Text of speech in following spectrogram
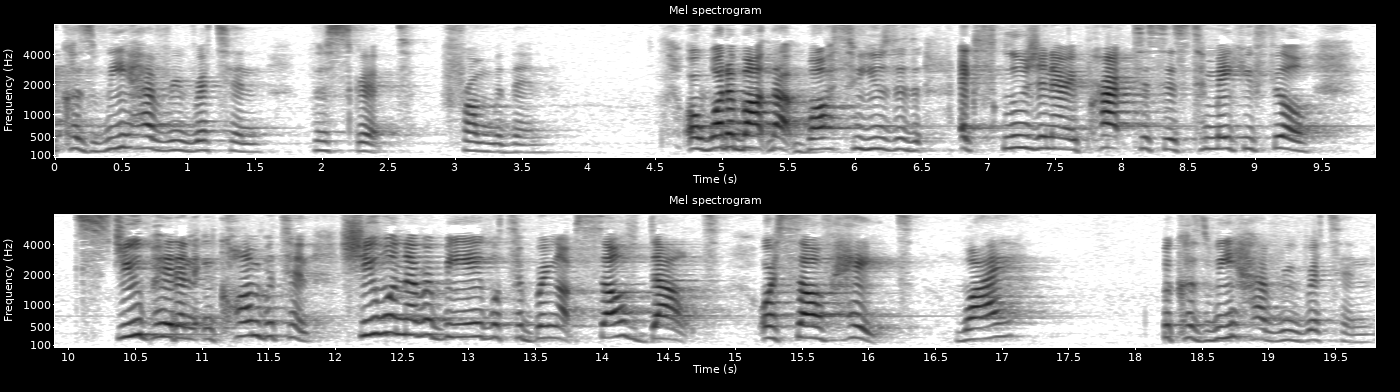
Because we have rewritten the script from within. Or what about that boss who uses exclusionary practices to make you feel stupid and incompetent? She will never be able to bring up self doubt or self hate. Why? Because we have rewritten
